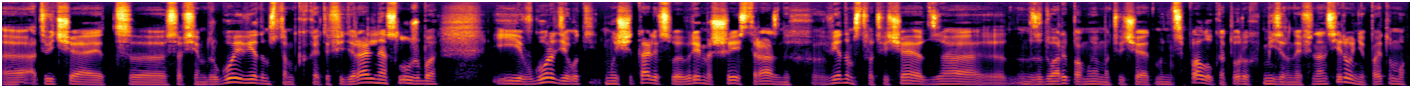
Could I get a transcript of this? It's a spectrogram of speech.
отвечает э, совсем другое ведомство, там какая-то федеральная служба. И в городе, вот мы считали в свое время, шесть разных ведомств отвечают за, э, за дворы, по-моему, отвечают муниципалы, у которых мизерное финансирование, поэтому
